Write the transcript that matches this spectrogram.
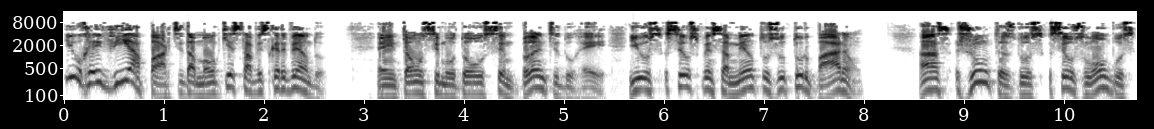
E o rei via a parte da mão que estava escrevendo. Então se mudou o semblante do rei, e os seus pensamentos o turbaram. As juntas dos seus lombos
